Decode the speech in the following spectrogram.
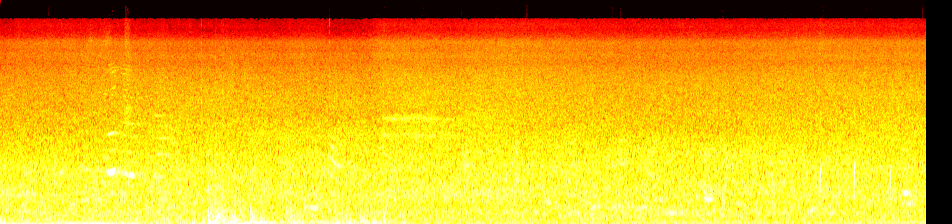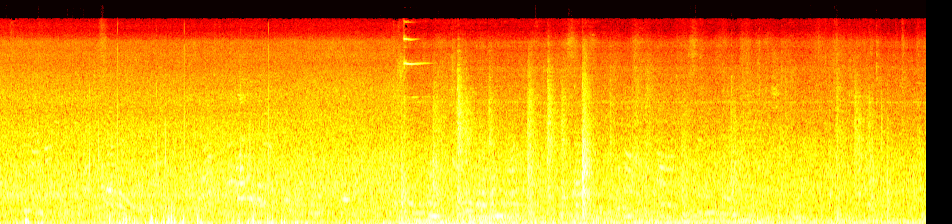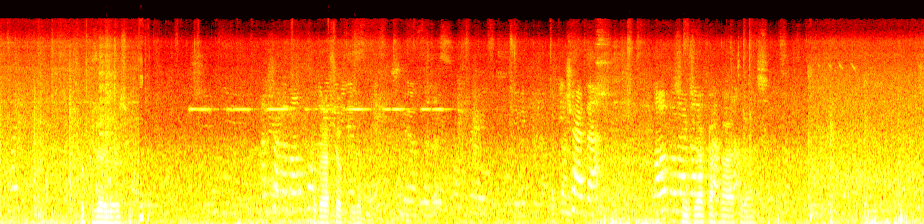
Çok güzel gerçekten. Fotoğraf çok güzel. İçeriden. Şimşira kahve hatırası.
